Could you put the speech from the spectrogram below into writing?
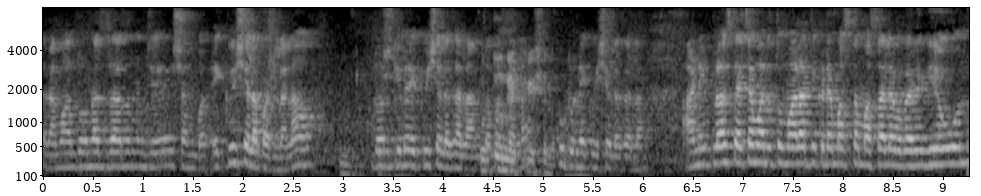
तर आम्हाला दोन हजार म्हणजे शंभर. एकवीसशेला पडला ना हो? दोन किलो एकवीसशेला झाला आमचा कुठून मसाला. एकवीसशेला कुठून एकवीसशेला झाला? आणि प्लस त्याच्यामध्ये तुम्हाला तिकडे मस्त मसाले वगैरे घेऊन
